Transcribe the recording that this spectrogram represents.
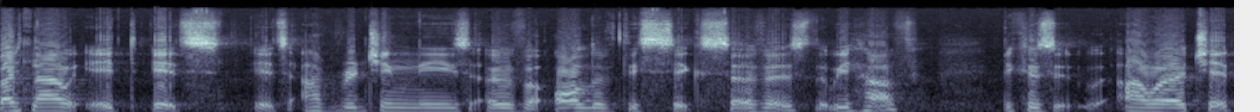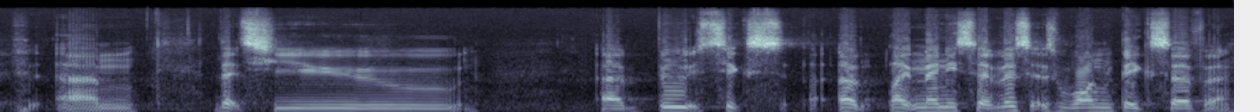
right now it, it's, it's averaging these over all of the six servers that we have because our chip um, lets you uh, boot six, uh, like many servers as one big server.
